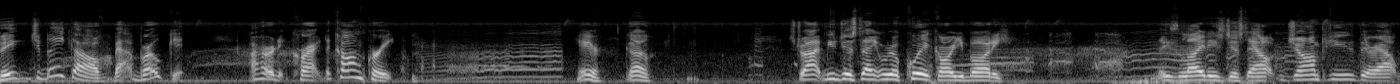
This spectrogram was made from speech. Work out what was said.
your beak off. About broke it. I heard it crack the concrete. Here, go. Stripe, you just ain't real quick, are you, buddy? These ladies just out jump you. They're out.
